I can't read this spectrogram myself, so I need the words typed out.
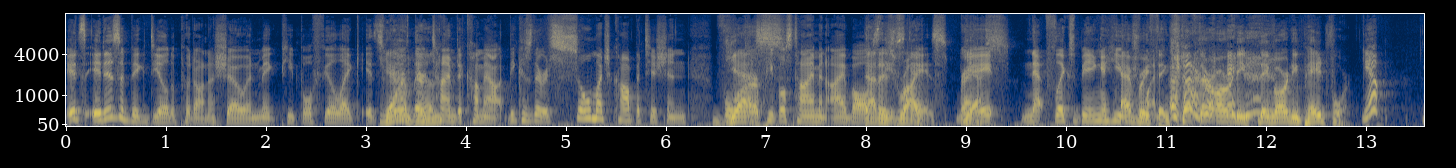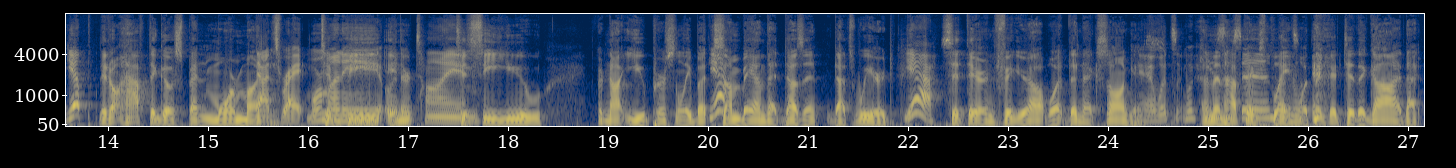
it's it is a big deal to put on a show and make people feel like it's Yeah, worth their time to come out because there is so much competition for Yes. people's time and eyeballs That is right. days, right? Yes. Netflix being a huge Everything one. stuff they're already they've already paid for. Yep. Yep. They don't have to go spend more money. That's right. More money or their time. to see you, or not you personally, but Yeah. some band that doesn't. That's weird. Yeah. Sit there and figure out what the next song is. Yeah, what's- what and then have to in, explain what they to the guy that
